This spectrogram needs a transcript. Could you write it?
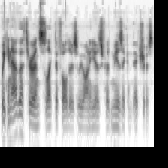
we can now go through and select the folders we want to use for the music and pictures.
